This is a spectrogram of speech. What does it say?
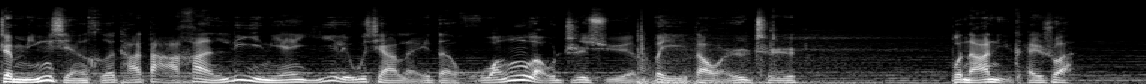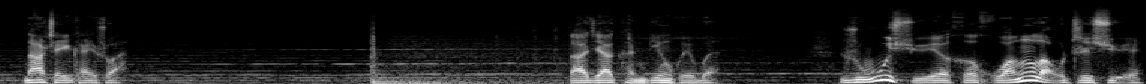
这明显和他大汉历年遗留下来的黄老之学背道而驰。不拿你开涮，拿谁开涮？大家肯定会问：儒学和黄老之学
